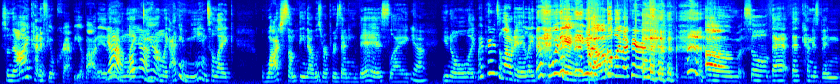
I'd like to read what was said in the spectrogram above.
So now I kind of feel crappy about it. And Yeah, I'm oh, like, yeah. damn, like I didn't mean to like watch something that was representing this. Like, Yeah. you know, like my parents allowed it. Like they're cool with it, you know. Go blame my parents. um, so that that kind of has been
